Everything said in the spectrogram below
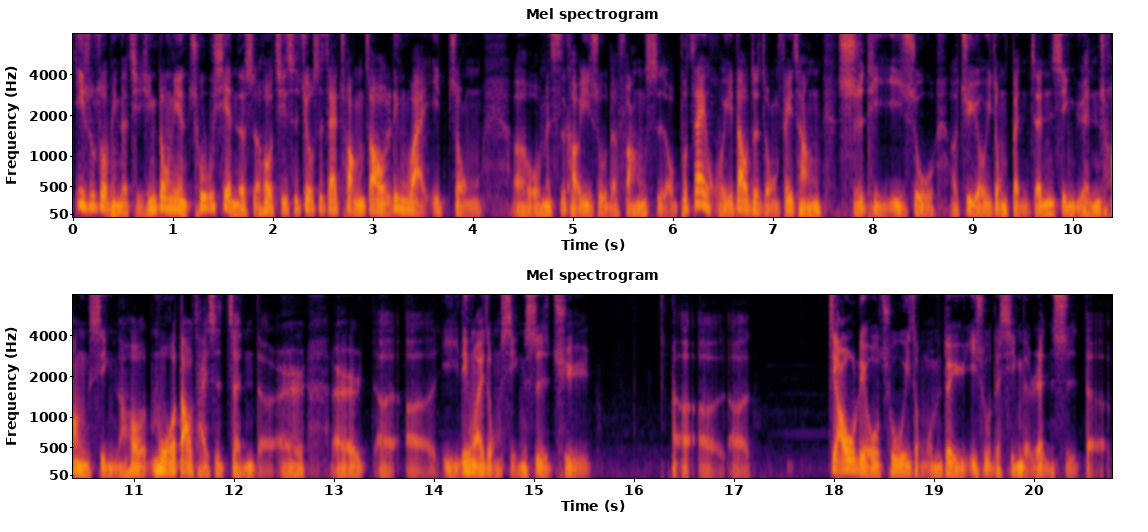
艺术作品的起心动念出现的时候，其实就是在创造另外一种呃我们思考艺术的方式哦，不再回到这种非常实体艺术呃具有一种本真性、原创性，然后摸到才是真的，而而呃呃以另外一种形式去。呃呃呃，交流出一种我们对于艺术的新的认识的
